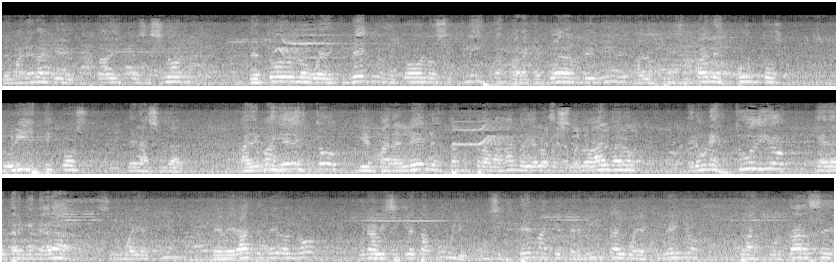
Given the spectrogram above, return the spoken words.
de manera que está a disposición de todos los guayaquileños, de todos los ciclistas, para que puedan venir a los principales puntos turísticos de la ciudad. Además de esto, y en paralelo estamos trabajando, ya lo mencionó Álvaro, en un estudio que determinará si Guayaquil deberá tener o no una bicicleta pública, un sistema que permita al guayaquileño transportarse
